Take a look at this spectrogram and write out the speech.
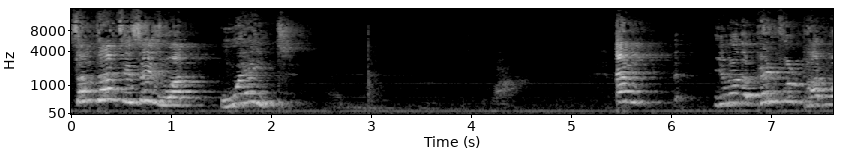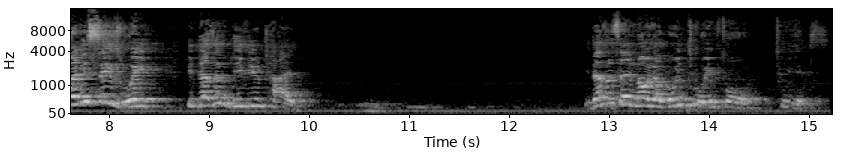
Sometimes he says, What? Wait. And you know the painful part when he says wait, he doesn't give you time. He doesn't say, No, you're going to wait for two years.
